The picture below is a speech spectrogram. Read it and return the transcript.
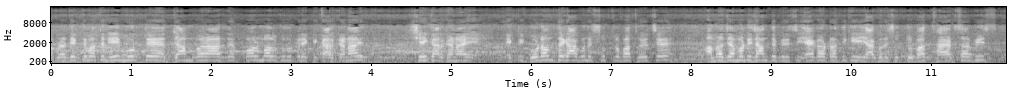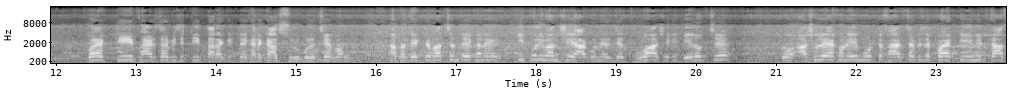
আপনারা দেখতে পাচ্ছেন এই মুহূর্তে জামগড়ার যে পলমল গ্রুপের একটি কারখানায়, সেই কারখানায় একটি গোডাউন থেকে আগুনের সূত্রপাত হয়েছে। আমরা যেমনটি জানতে পেরেছি, এগারোটার দিকে এই আগুনের সূত্রপাত। ফায়ার সার্ভিস, কয়েকটি ফায়ার সার্ভিসের টিম, তারা কিন্তু এখানে কাজ শুরু করেছে এবং আপনারা দেখতে পাচ্ছেন যে এখানে কি পরিমাণ সেই আগুনের যে ধোঁয়া সেটি বের হচ্ছে। তো আসলে এখন এই মুহূর্তে ফায়ার সার্ভিসের কয়েকটি ইউনিট কাজ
